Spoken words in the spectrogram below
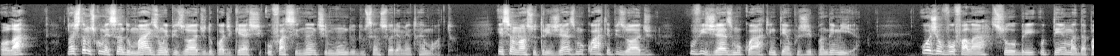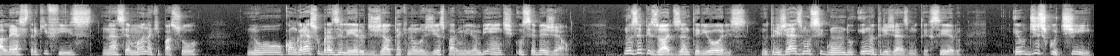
Olá, nós estamos começando mais um episódio do podcast O Fascinante Mundo do Sensoriamento Remoto. Esse é o nosso 34 episódio, o 24 em tempos de pandemia. Hoje eu vou falar sobre o tema da palestra que fiz na semana que passou no Congresso Brasileiro de Geotecnologias para o Meio Ambiente, o CBGEL. Nos episódios anteriores, no 32 e no 33, eu discuti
